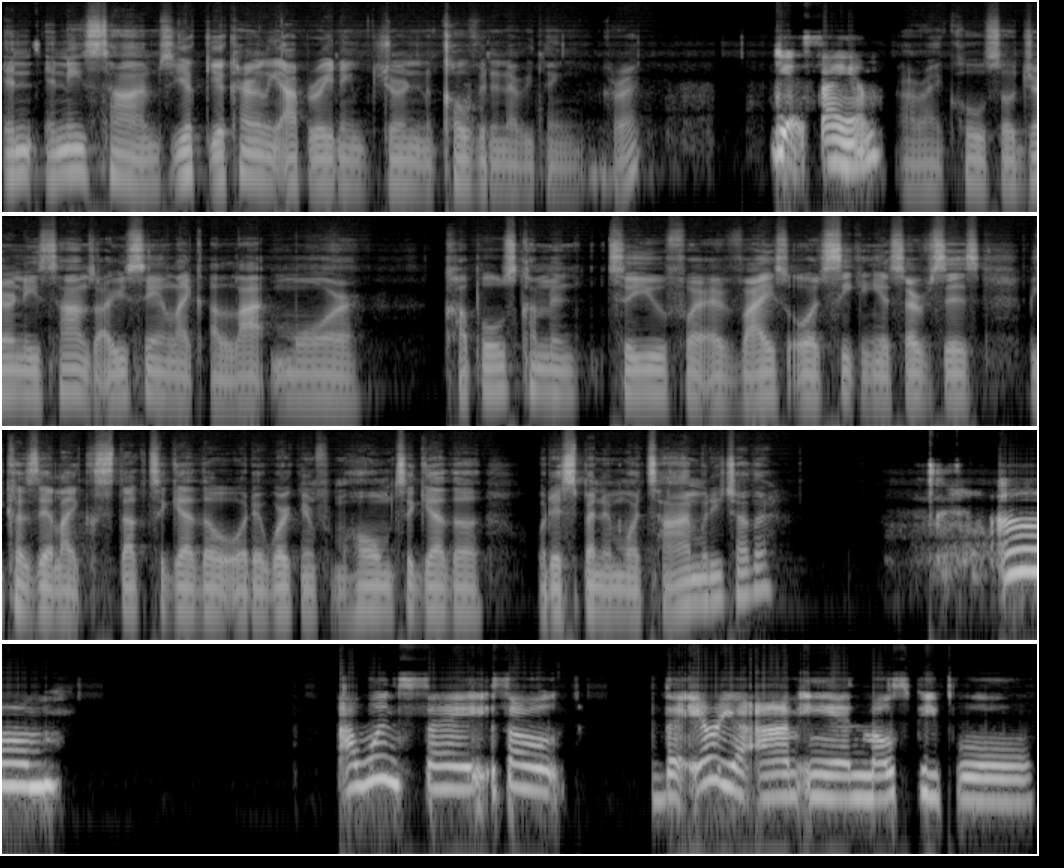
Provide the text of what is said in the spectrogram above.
in in these times, you're you're currently operating during the COVID and everything, correct? Yes, I am. All right, cool. So during these times, are you seeing like a lot more couples coming to you for advice or seeking your services because they're like stuck together or they're working from home together or they're spending more time with each other? Um I wouldn't say so the area I'm in, most people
